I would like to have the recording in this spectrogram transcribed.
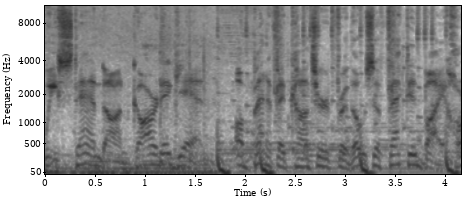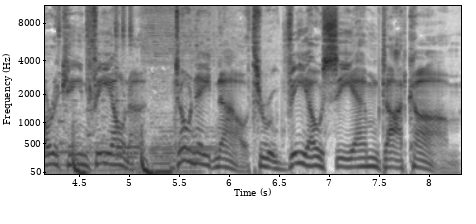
We Stand on Guard again, a benefit concert concert for those affected by Hurricane Fiona. Donate now through VOCM.com.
